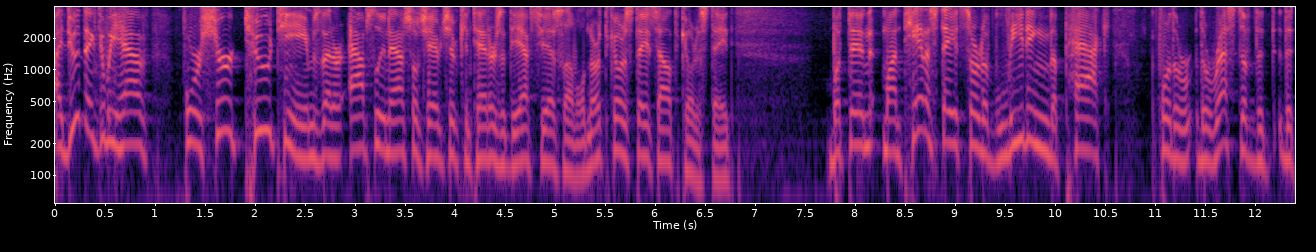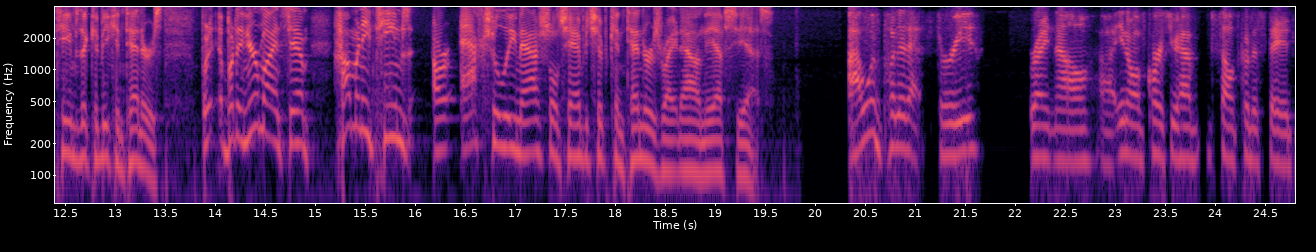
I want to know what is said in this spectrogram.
I do think that we have for sure two teams that are absolutely national championship contenders at the FCS level: North Dakota State, South Dakota State. But then Montana State sort of leading the pack for the the rest of the the teams that could be contenders. But but in your mind, Sam, how many teams are actually national championship contenders right now in the FCS? I would put it at three right now. Uh, you know, of course, you have South Dakota State.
